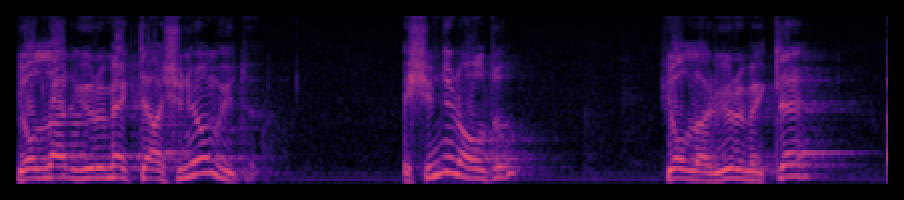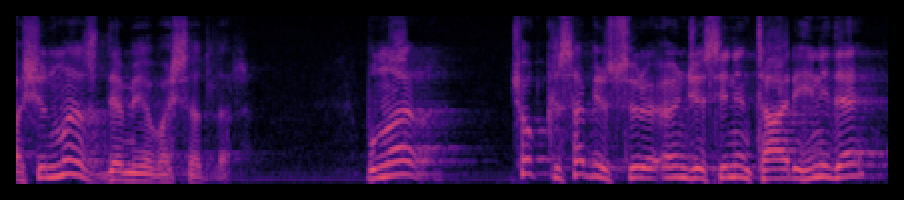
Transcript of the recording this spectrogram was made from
yollar yürümekle aşınıyor muydu? E şimdi ne oldu? Yollar yürümekle aşınmaz demeye başladılar. Bunlar çok kısa bir süre öncesinin tarihini de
